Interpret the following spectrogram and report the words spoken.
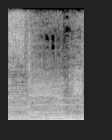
stand.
